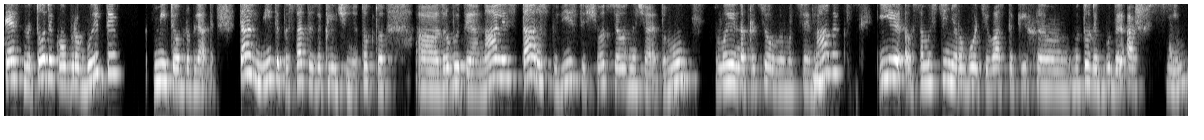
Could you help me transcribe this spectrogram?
тест, методику, обробити, вміти обробляти та вміти писати заключення, тобто зробити аналіз та розповісти, що це означає. Тому ми напрацьовуємо цей навик, і в самостійній роботі у вас таких е, методик буде аж 7,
